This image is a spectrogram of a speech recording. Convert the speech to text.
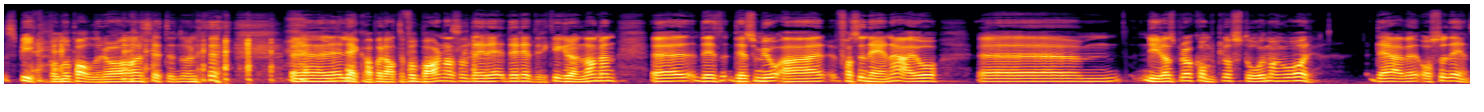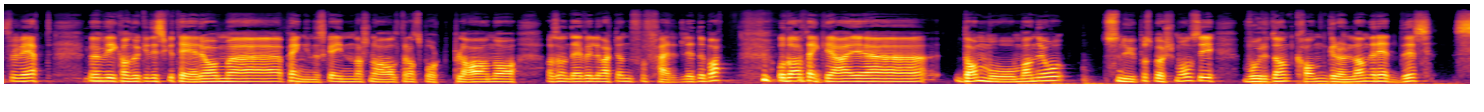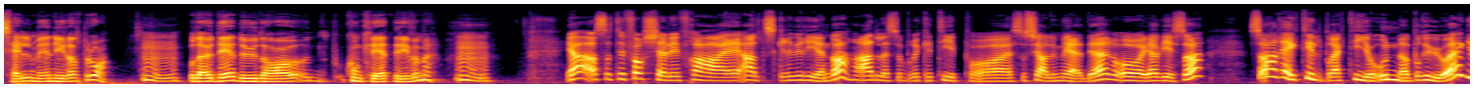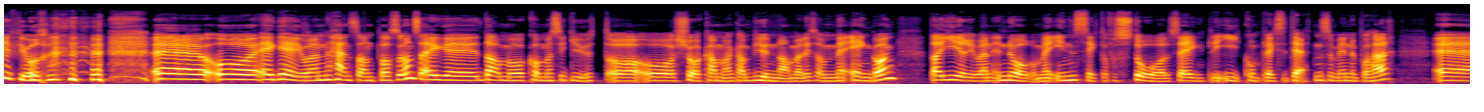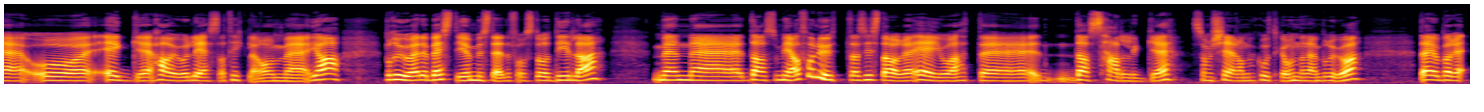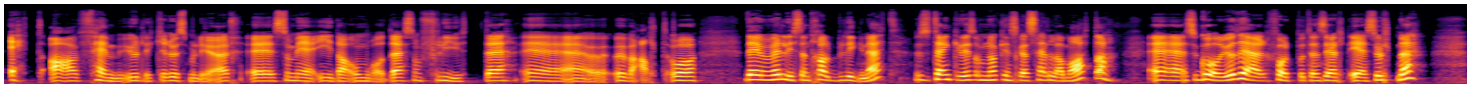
spike på noen paller og sette noen eh, lekeapparater for barn, altså, det, det, redder ikke Grønland. Men eh, det, det, som jo er fascinerende, er jo eh, Nylandsbrua kommer til å stå i mange år. Det er vel også det eneste vi vet. Men vi kan jo ikke diskutere om eh, pengene skal inn i Nasjonal transportplan. og altså, Det ville vært en forferdelig debatt. Og da tenker jeg uh, da må man jo snu på spørsmålet og si hvordan kan Grønland reddes selv med Nylandsbroa? Mm. Og det er jo det du da konkret driver med. Mm. Ja, altså til forskjell fra alt skriverien, da, alle som bruker tid på sosiale medier og i aviser, så har jeg tilbrakt tida under brua jeg i fjor. eh, og jeg er jo en hands on-person, så jeg, eh, da med komme seg ut og, og, se hva man kan begynne med liksom, med en gang, det gir jo en enorme innsikt og forståelse egentlig i kompleksiteten som vi er inne på her. Eh, og jeg har jo lest artikler om eh, ja, brua er det beste gjemmestedet for å stå og deale. Men eh, det som vi har funnet ut det siste året, er jo at eh, det salget som skjer av narkotika under den brua, det er jo bare ett av fem ulike rusmiljøer eh, som er i det området, som flyter eh, overalt. Og det er jo en veldig sentral beliggenhet. Hvis du tenker liksom, om noen skal selge mat, da, eh, så går det jo der folk potensielt er sultne.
